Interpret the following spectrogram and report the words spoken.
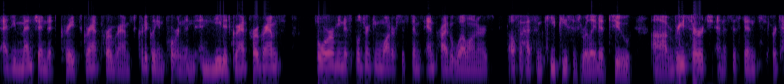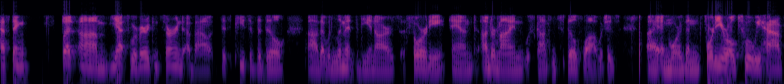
As you mentioned, it creates grant programs, critically important and, and needed grant programs for municipal drinking water systems and private well owners. It also has some key pieces related to um, research and assistance for testing. But um, yes, we're very concerned about this piece of the bill uh, that would limit the DNR's authority and undermine Wisconsin's spills law, which is uh, a more than 40 year old tool we have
